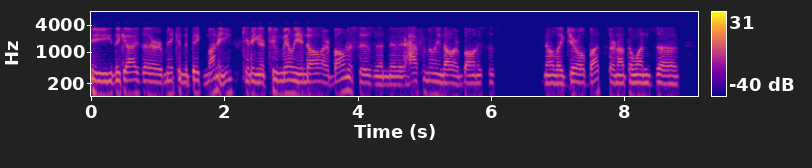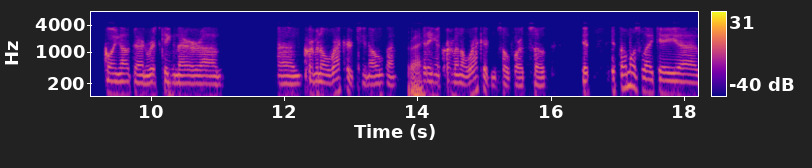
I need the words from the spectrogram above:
the the guys that are making the big money, getting the two million dollar bonuses and the half a million dollar bonuses, you know, like Gerald Butts, are not the ones uh, going out there and risking their um, uh, criminal records, you know, uh, right. getting a criminal record and so forth. So it's it's almost like a uh,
